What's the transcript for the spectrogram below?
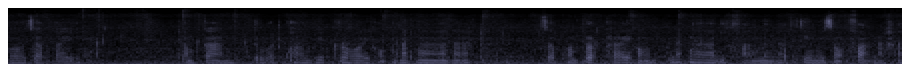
ก็จะไปทำการตรวจความเรียบร้อยของพนักงานนะสอบความปลอดภัยของพนักงานอีกฝั่งหนึ่งนะที่จริงมีสองฝั่งนะคะ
